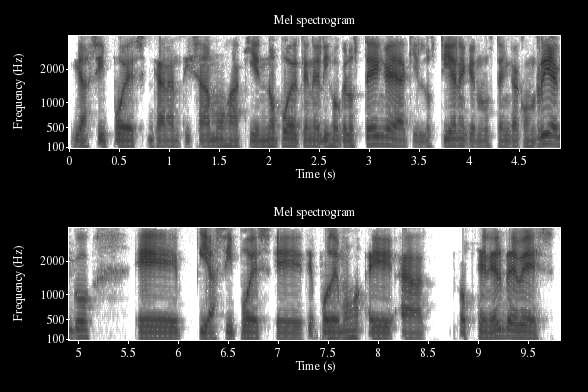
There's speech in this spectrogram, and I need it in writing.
Y así pues garantizamos a quien no puede tener hijos que los tenga y a quien los tiene que no los tenga con riesgo. y así pues podemos obtener bebés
